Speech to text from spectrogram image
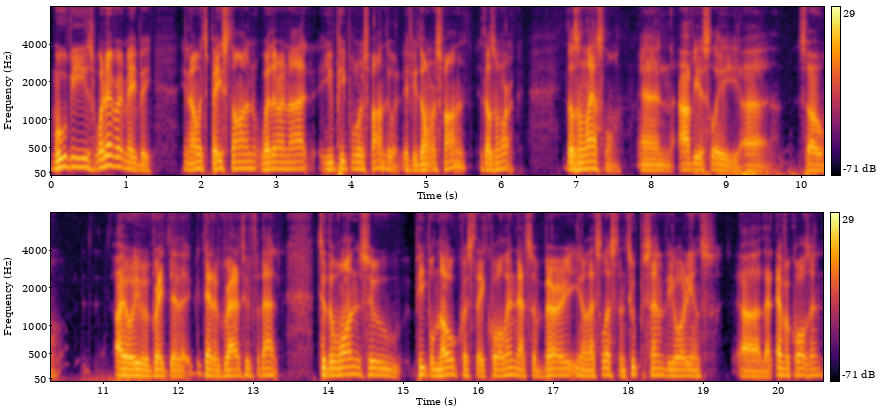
movies, whatever it may be. You know, it's based on whether or not you people respond to it. If you don't respond, it doesn't work. It doesn't last long. And obviously, uh, so I owe you a great debt, debt of gratitude for that. To the ones who people know because they call in, that's a very, you know, that's less than 2% of the audience uh, that ever calls in.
